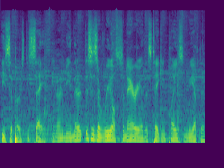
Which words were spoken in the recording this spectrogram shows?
he's supposed to say it. You know what I mean? There, this is a real scenario that's taking place, and we have to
